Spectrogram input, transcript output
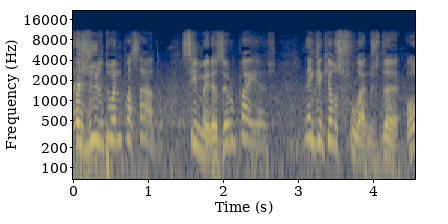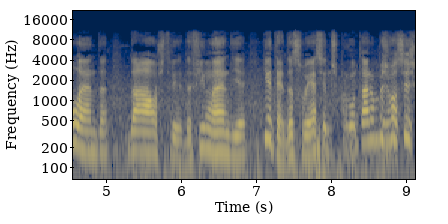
a julho do ano passado cimeiras europeias, em que aqueles fulanos da Holanda, da Áustria, da Finlândia e até da Suécia nos perguntaram: Mas vocês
